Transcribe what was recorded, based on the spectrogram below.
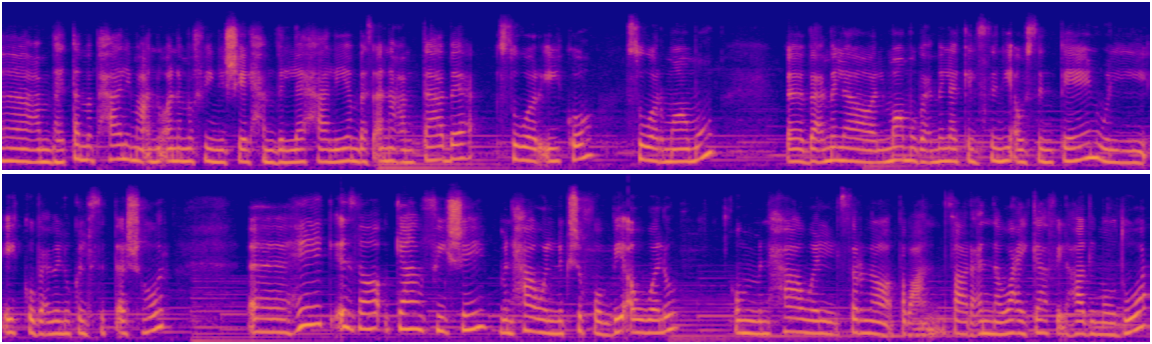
آه، عم بهتم بحالي مع أنه أنا ما فيني شيء الحمد لله حاليا. بس أنا عم تابع صور إيكو صور مامو. آه، بعملها المامو بعملها كل سنة أو سنتين والإيكو بعمله كل ست أشهر. هيك إذا كان في شيء بنحاول نكشفه بأوله وبنحاول صرنا طبعا صار عندنا وعي كافي لهذا الموضوع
